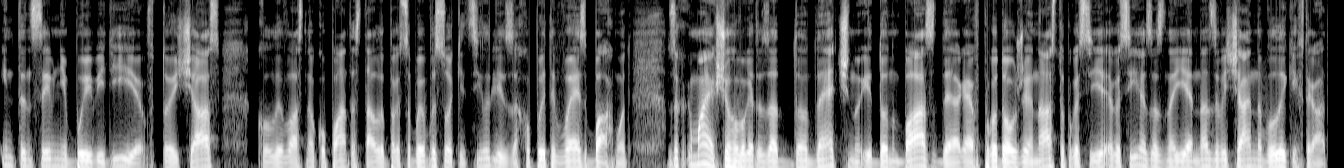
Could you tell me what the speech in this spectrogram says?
інтенсивні бойові дії в той час, коли власне окупанти ставили перед собою високі цілі захопити весь Бахмут. Зокрема, якщо говорити за Донеччину і Донбас, де РФ продовжує наступ, Росія, Росія зазнає надзвичайно великих втрат.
